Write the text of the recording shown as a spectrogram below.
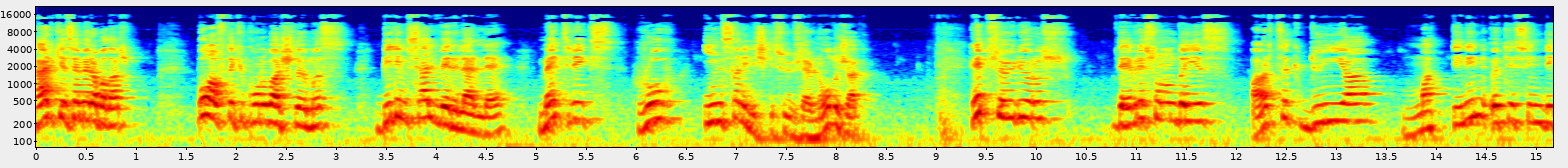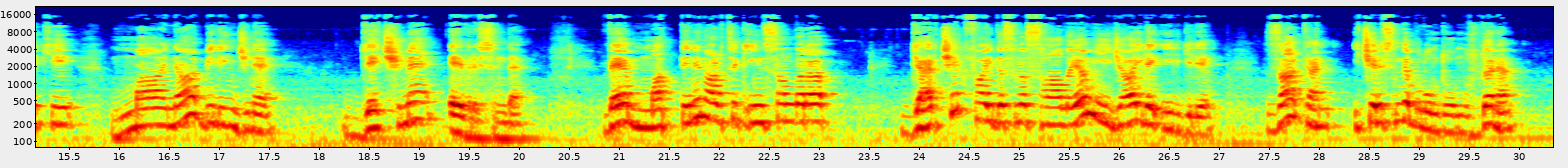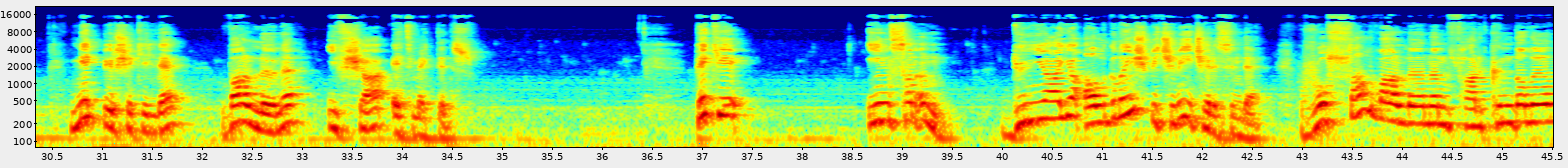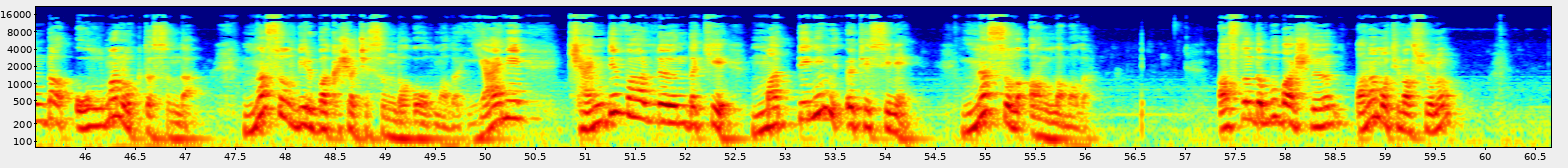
Herkese merhabalar. Bu haftaki konu başlığımız bilimsel verilerle Matrix, ruh, insan ilişkisi üzerine olacak. Hep söylüyoruz, devre sonundayız. Artık dünya maddenin ötesindeki mana bilincine geçme evresinde ve maddenin artık insanlara gerçek faydasını sağlayamayacağı ile ilgili zaten içerisinde bulunduğumuz dönem net bir şekilde varlığını ifşa etmektedir. Peki insanın dünyayı algılayış biçimi içerisinde ruhsal varlığının farkındalığında olma noktasında nasıl bir bakış açısında olmalı? Yani kendi varlığındaki maddenin ötesini nasıl anlamalı? Aslında bu başlığın ana motivasyonu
